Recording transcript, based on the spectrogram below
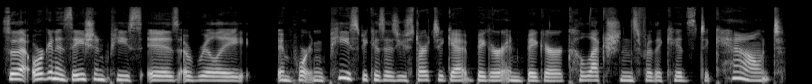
So that organization piece is a really important piece because as you start to get bigger and bigger collections for the kids to count,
